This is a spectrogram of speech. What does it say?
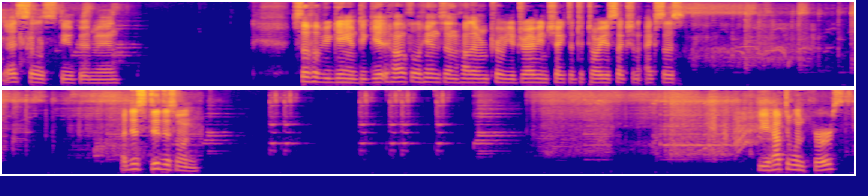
That's so stupid, man. Stuff of your game. To get helpful hints on how to improve your driving, check the tutorial section access. I just did this one. Do you have to win first?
